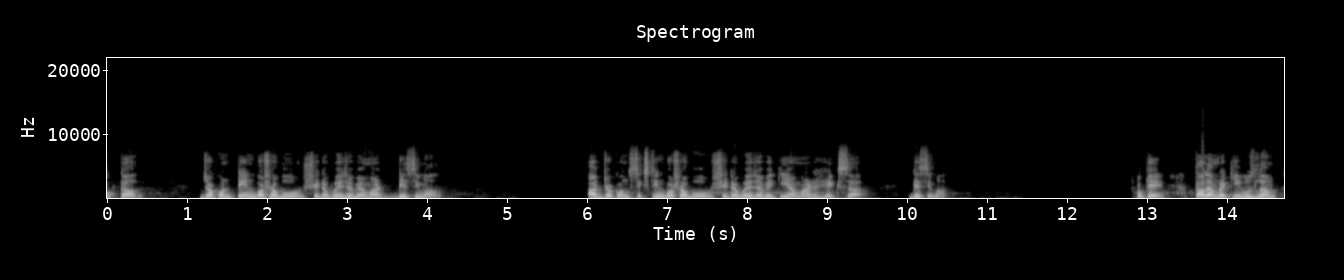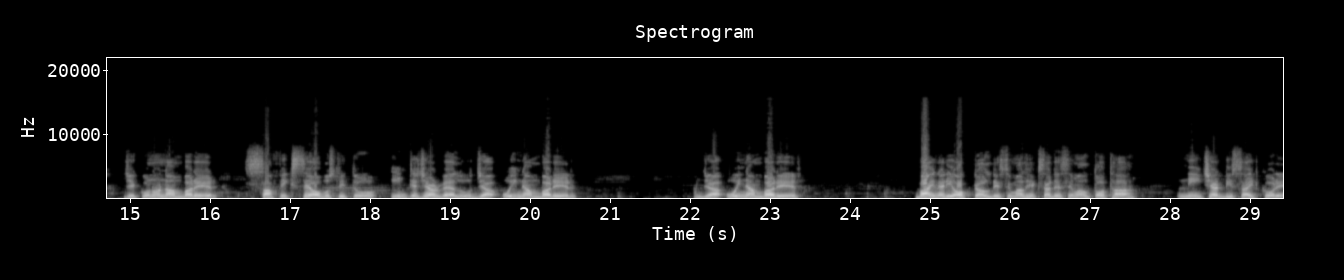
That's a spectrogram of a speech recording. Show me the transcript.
অক্টাল যখন টেন বসাবো, সেটা হয়ে যাবে আমার ডেসিমাল আর যখন সিক্সটিন বসাবো, সেটা হয়ে যাবে কি? আমার হেক্সা ডেসিমাল ওকে তাহলে আমরা কি বুঝলাম? যে কোনো নাম্বারের সাফিক্সে অবস্থিত ইন্টেজার ভ্যালু যা ওই নাম্বারের, যা ওই নাম্বারের বাইনারি, অক্টাল, ডেসিমাল, হেক্সাডেসিমাল তথা নেচার ডিসাইড করে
